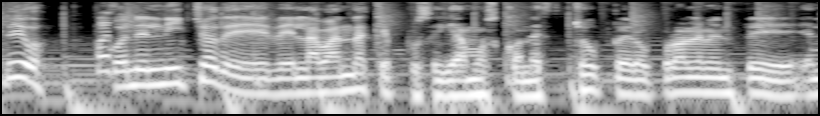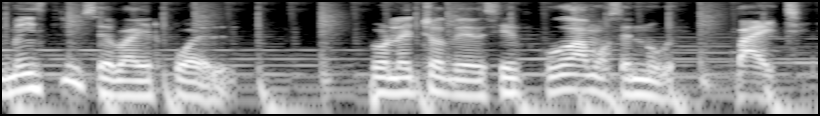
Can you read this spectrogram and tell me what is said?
Digo, pues con el nicho de, de, la banda que pues seguíamos con este show, pero probablemente el mainstream se va a ir por el, por el hecho de decir jugamos en nube, byte,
